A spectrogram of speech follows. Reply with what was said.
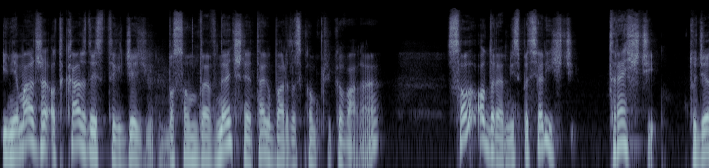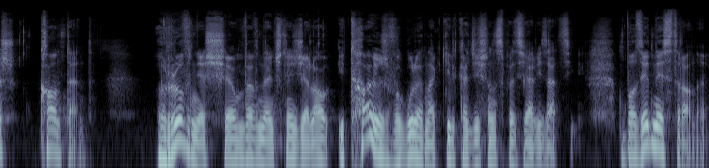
I niemalże od każdej z tych dziedzin, bo są wewnętrznie tak bardzo skomplikowane, są odrębni specjaliści. Treści, tudzież content, również się wewnętrznie dzielą i to już w ogóle na kilkadziesiąt specjalizacji. Bo z jednej strony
